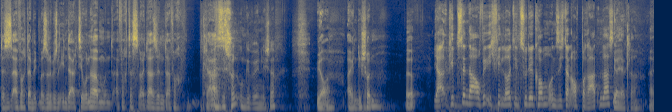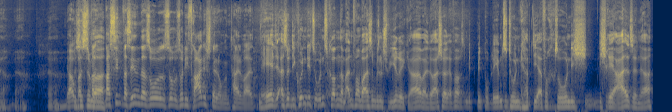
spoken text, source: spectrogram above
das ist einfach, damit wir so ein bisschen Interaktion haben und einfach, dass Leute da sind, einfach klar. Aber das ist schon ungewöhnlich, ne? ja, eigentlich schon. Ja, Ja, gibt es denn da auch wirklich viele Leute, die zu dir kommen und sich dann auch beraten lassen? ja, ja klar. Ja, ja, ja. Ja, und was, ist immer- was, sind, was sind denn da so, so, so die Fragestellungen teilweise? Nee, die- also die Kunden, die zu uns kommen, am Anfang war es ein bisschen schwierig, ja, weil du hast halt einfach mit, mit Problemen zu tun gehabt, die einfach so nicht, nicht real sind, ja.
